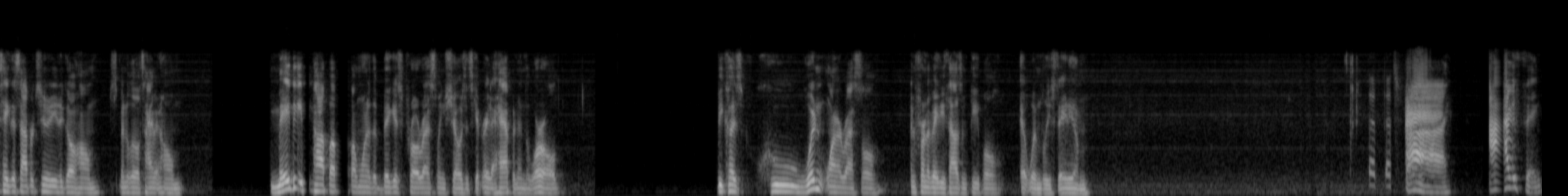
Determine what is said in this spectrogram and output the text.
take this opportunity to go home, spend a little time at home, maybe pop up on one of the biggest pro wrestling shows that's getting ready to happen in the world? Because who wouldn't want to wrestle in front of 80,000 people at Wembley Stadium? That, that's I, I think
